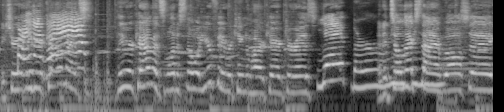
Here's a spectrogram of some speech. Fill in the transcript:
Make sure you leave your comments. Leave your comments and let us know what your favorite Kingdom Heart character is. Yeah, bird. And until next time, we'll all say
